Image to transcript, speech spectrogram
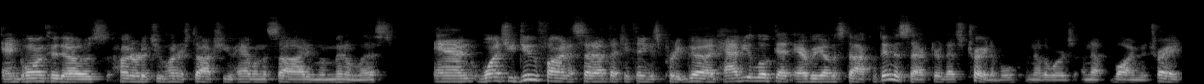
and going through those 100 or 200 stocks you have on the side in momentum list? And once you do find a setup that you think is pretty good, have you looked at every other stock within the sector that's tradable? In other words, enough volume to trade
